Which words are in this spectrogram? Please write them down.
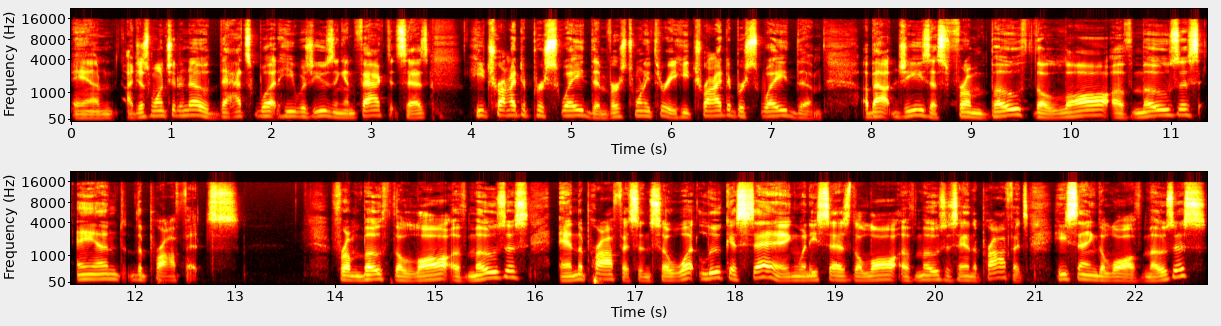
And I just want you to know that's what he was using. In fact, it says he tried to persuade them. Verse 23 he tried to persuade them about Jesus from both the law of Moses and the prophets from both the law of Moses and the prophets. And so, what Luke is saying when he says the law of Moses and the prophets, he's saying the law of Moses,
